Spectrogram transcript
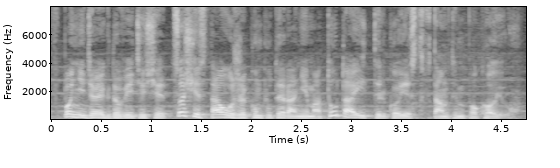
W poniedziałek dowiecie się, co się stało, że komputera nie ma tutaj, tylko jest w tamtym pokoju.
